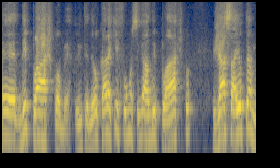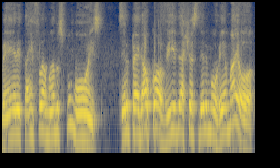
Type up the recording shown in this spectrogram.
é, de plástico, Alberto, entendeu? O cara que fuma cigarro de plástico já saiu também, ele está inflamando os pulmões. Se ele pegar o Covid, a chance dele morrer é maior,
